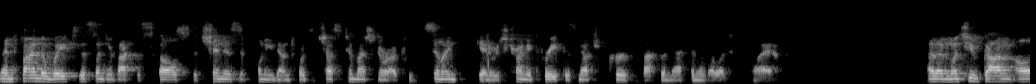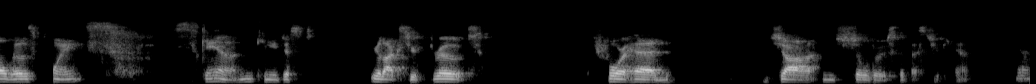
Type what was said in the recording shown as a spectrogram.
Then find the weight to the center back of the skull. So the chin isn't pointing down towards the chest too much, nor up towards the ceiling. Again, we're just trying to create this natural curve back of the neck in a relative way. And then once you've gotten all those points scanned, can you just relax your throat, forehead, jaw, and shoulders the best you can. Yeah.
